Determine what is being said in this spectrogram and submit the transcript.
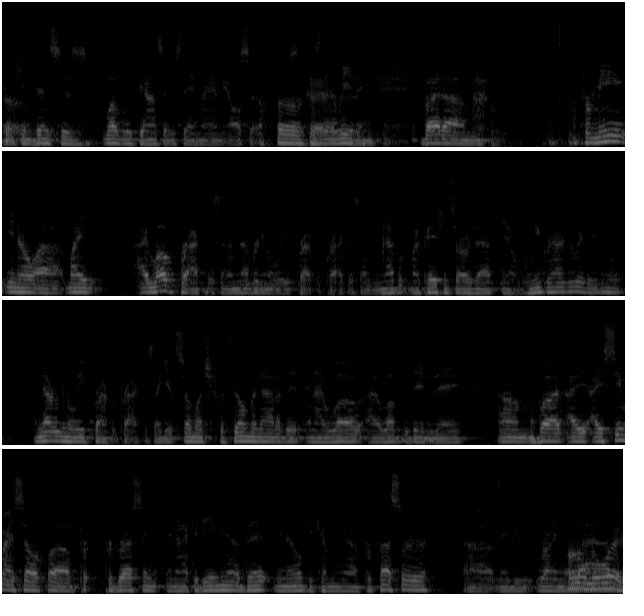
and Uh. convince his lovely fiance to stay in Miami also because okay. they're leaving. But um, for me, you know, uh, my I love practice, and I'm never going to leave private practice. I'm never. My patients are always at, you know, when you graduate, are you going to? I'm never going to leave private practice. I get so much fulfillment out of it, and I love I love the day to day. But I, I see myself uh, pr- progressing in academia a bit. You know, becoming a professor, uh, maybe running a Oh lab. no way.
